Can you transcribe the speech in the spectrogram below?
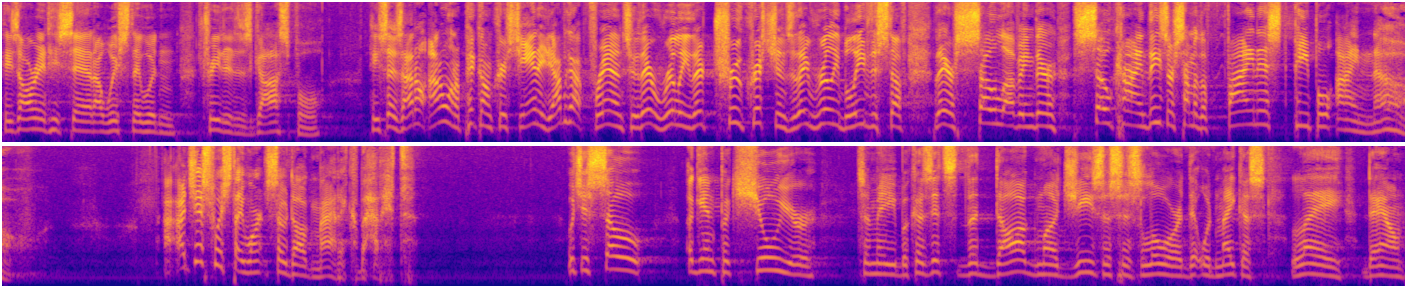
he's already said, I wish they wouldn't treat it as gospel. He says, I don't, I don't want to pick on Christianity. I've got friends who they're really, they're true Christians. They really believe this stuff. They are so loving. They're so kind. These are some of the finest people I know. I, I just wish they weren't so dogmatic about it, which is so, again, peculiar to me because it's the dogma Jesus is Lord that would make us lay down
